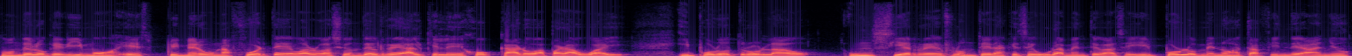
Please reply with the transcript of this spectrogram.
donde lo que vimos es primero una fuerte devaluación del real que le dejó caro a Paraguay y por otro lado un cierre de fronteras que seguramente va a seguir por lo menos hasta fin de año,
